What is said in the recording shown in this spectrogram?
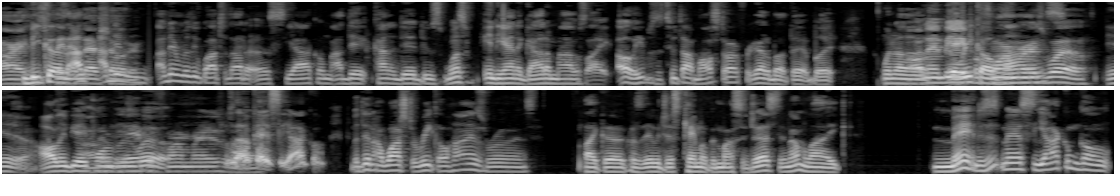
All right, because I, I didn't I didn't really watch a lot of uh, Siakam. I did kind of did do once Indiana got him. I was like, oh, he was a two time All Star. Forgot about that. But when uh, All NBA Rico performer Hines, as well, yeah, All NBA performer as well. Performer as well. Like, okay, Siakam. But then I watched the Rico Hines runs, like uh, because it just came up in my suggestion. I'm like, man, is this man Siakam going?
